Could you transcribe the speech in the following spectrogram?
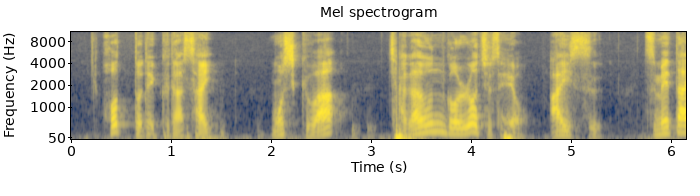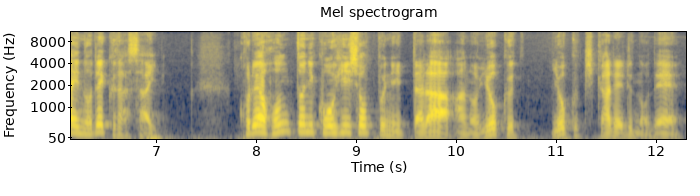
「ホットでください」もしくは「チャガウンゴロジュセヨ」「アイス冷たいのでください」これは本当にコーヒーショップに行ったらあのよくよく聞かれるので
